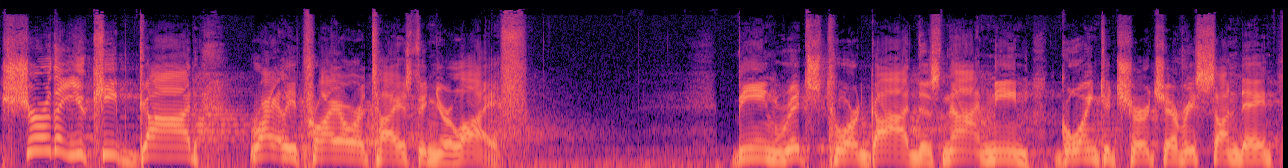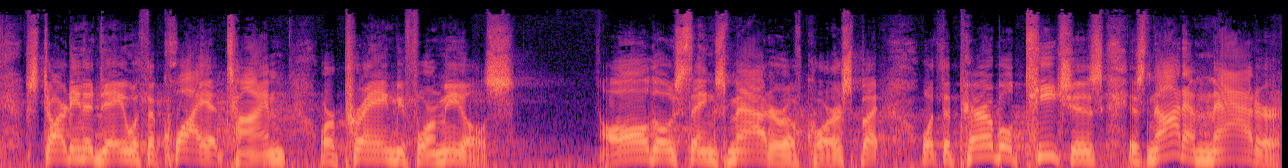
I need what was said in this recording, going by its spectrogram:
sure that you keep God rightly prioritized in your life. Being rich toward God does not mean going to church every Sunday, starting the day with a quiet time, or praying before meals. All those things matter, of course, but what the parable teaches is not a matter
